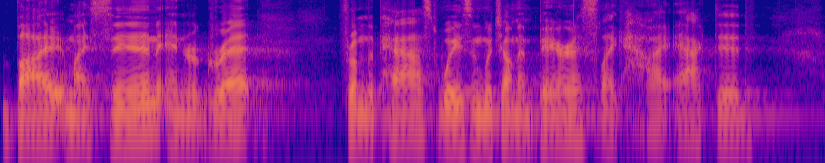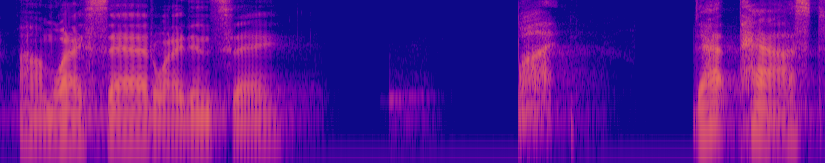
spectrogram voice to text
by my sin and regret from the past, ways in which I'm embarrassed, like how I acted, um, what I said, what I didn't say. But that past,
